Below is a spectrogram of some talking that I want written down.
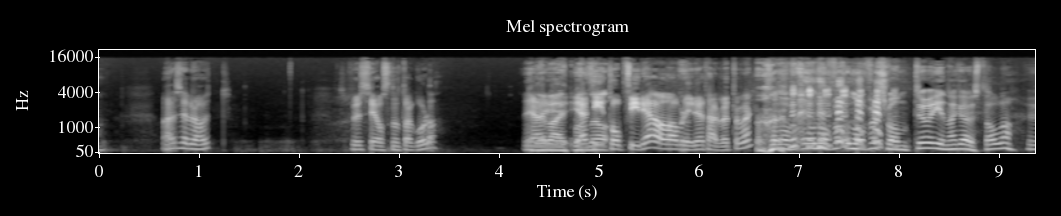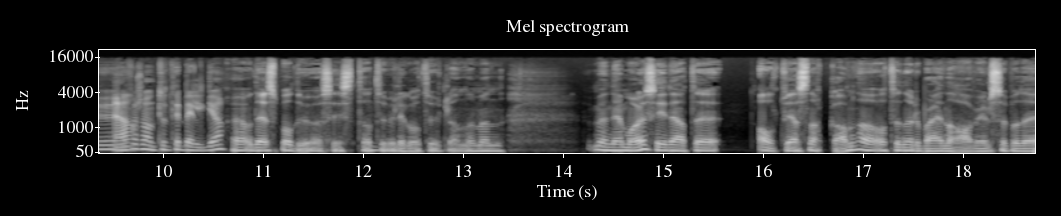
nei, det ser bra ut. Så Får vi se åssen dette går, da. Jeg, Jeg, jeg sier topp fire, og da blir det et helvete, vel? Og nå, og nå, og nå forsvant jo Ina Gausdal, da. Hun Ja. forsvant jo til Belgia. Ja, og Det spådde vi jo sist, at du ville gå til utlandet. Men, men jeg må jo si det at eh, alt vi har snakka om, da, og at når det ble en avgjørelse på det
